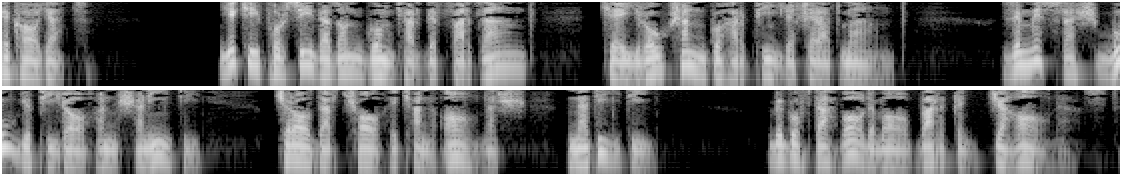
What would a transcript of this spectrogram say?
حکایت. یکی پرسید از آن گم کرده فرزند که ای روشن گوهر پیر خردمند ز مصرش بوی پیراهن شنیدی چرا در چاه کنعانش ندیدی؟ به گفت احوال ما برق جهان است.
